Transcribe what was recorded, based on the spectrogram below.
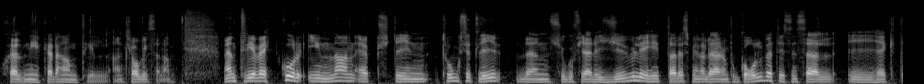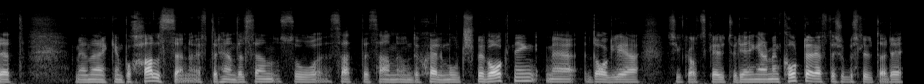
Själv nekade han till anklagelserna. Men tre veckor innan Epstein tog sitt liv, den 24 juli, hittades miljardären på golvet i sin cell i häktet med märken på halsen. Efter händelsen så sattes han under självmordsbevakning med dagliga psykiatriska utvärderingar. Men kort därefter så beslutade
